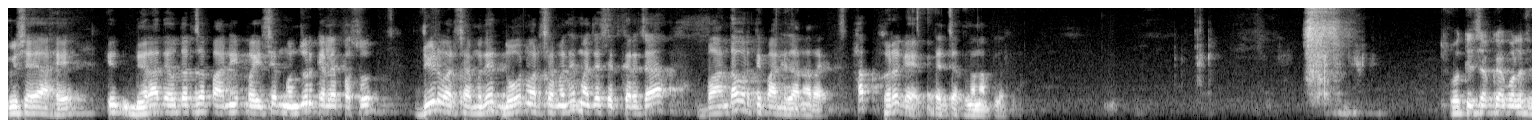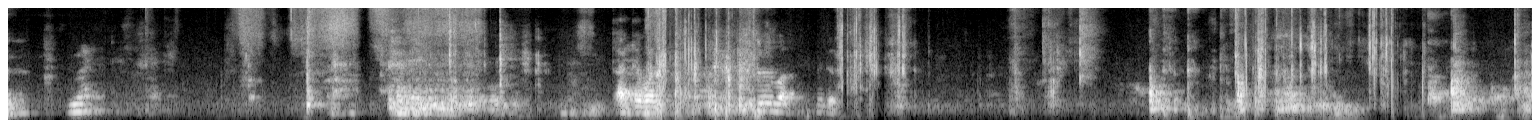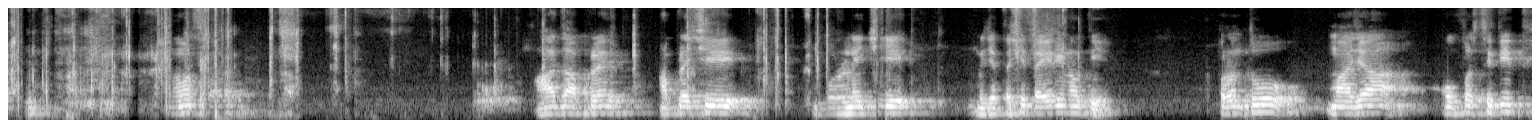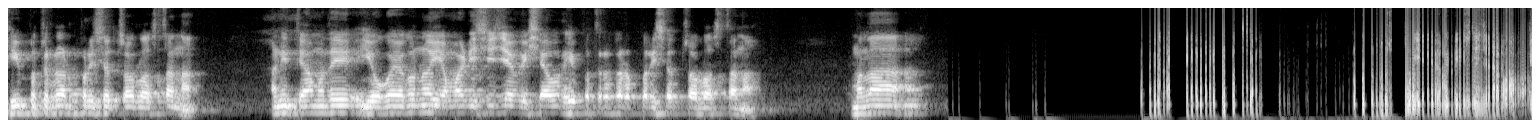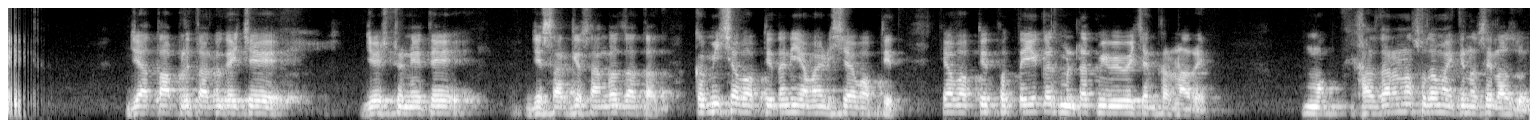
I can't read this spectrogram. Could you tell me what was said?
विषय आहे की निरा देवदरचं पाणी पैसे मंजूर केल्यापासून दीड वर्षामध्ये दोन वर्षामध्ये माझ्या शेतकऱ्याच्या बांधावरती पाणी जाणार आहे हा फरक आहे त्यांच्यातला आपल्यातला वकील साहेब काय बोलायचं का? तुम्ही बोला. नमस्कार. आज आपले आपल्याशी बोलण्याची म्हणजे तशी तयारी नव्हती. परंतु माझ्या उपस्थितीत ही पत्रकार परिषद चालू असताना आणि त्यामध्ये योगायोगानं एम आय डी सीच्या विषयावर ही पत्रकार परिषद चालू असताना मला जे आता आपले तालुक्याचे ज्येष्ठ नेते जे सारखे सांगत जातात कमीच्या बाबतीत आणि एम आय डी सीच्या बाबतीत त्या बाबतीत फक्त एकच म्हणतात मी विवेचन करणार आहे. मग खासदारांना सुद्धा माहिती नसेल अजून.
